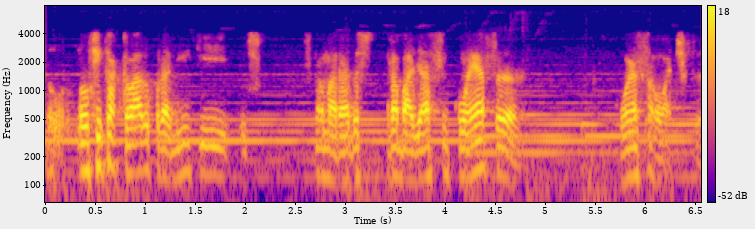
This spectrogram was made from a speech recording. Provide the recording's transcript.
não, não fica claro para mim que os, os, camaradas trabalhassem com essa, com essa ótica.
